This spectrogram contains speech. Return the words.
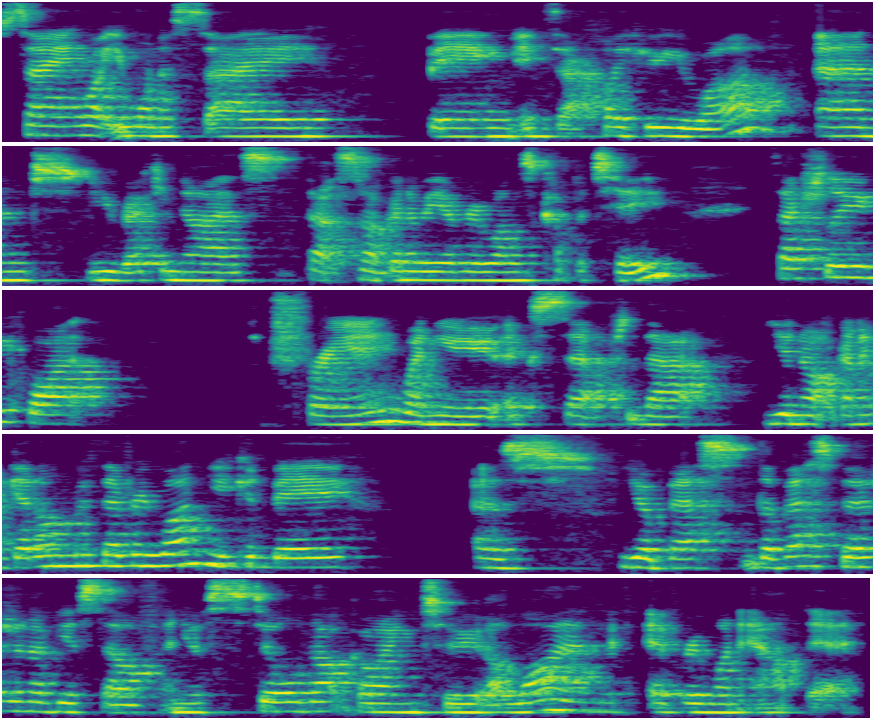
saying what you want to say, being exactly who you are and you recognize that's not going to be everyone's cup of tea. It's actually quite freeing when you accept that you're not going to get on with everyone. You can be as your best, the best version of yourself, and you're still not going to align with everyone out there.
